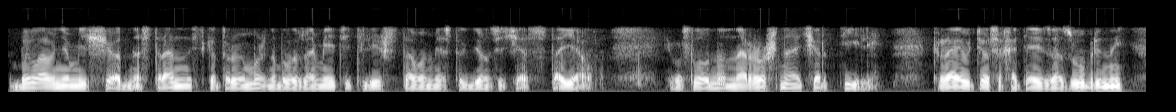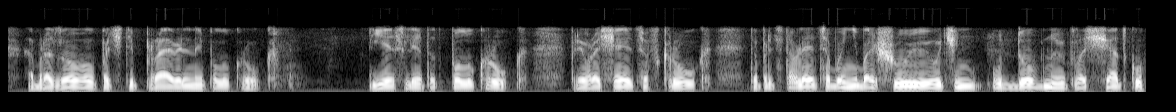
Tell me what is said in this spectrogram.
Была в нем еще одна странность, которую можно было заметить лишь с того места, где он сейчас стоял. Его словно нарочно очертили. Край утеса, хотя и зазубренный, образовывал почти правильный полукруг. Если этот полукруг превращается в круг, то представляет собой небольшую и очень удобную площадку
